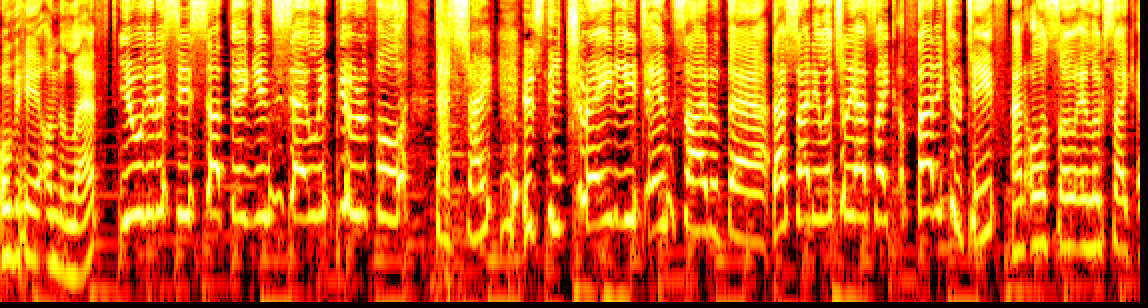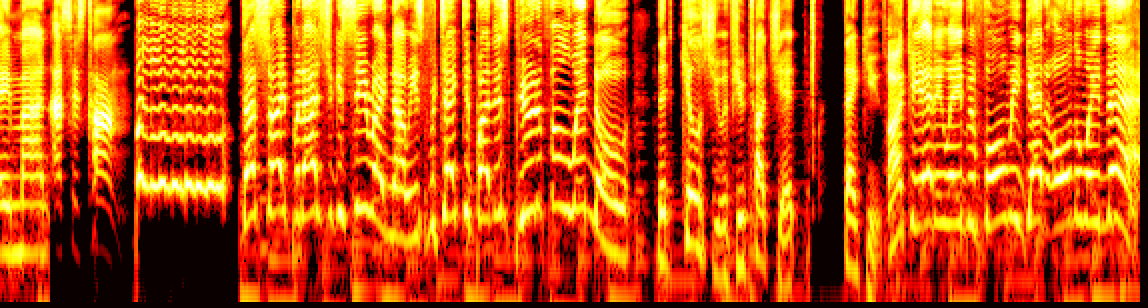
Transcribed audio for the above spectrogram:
over here on the left, you're going to see something insanely beautiful. That's right. It's the train eater inside of there. That's right. He literally has like 32 teeth. And also it looks like a man as his tongue. That's right, but as you can see right now, he's protected by this beautiful window that kills you if you touch it. Thank you. Okay, anyway, before we get all the way there,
